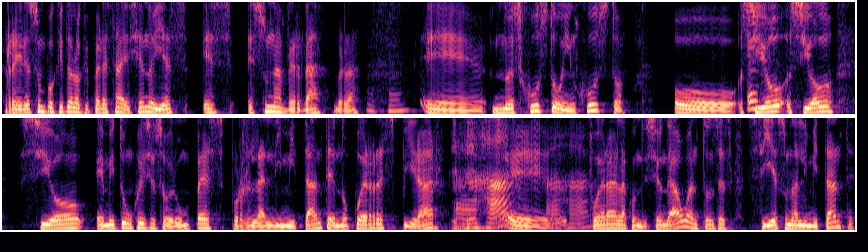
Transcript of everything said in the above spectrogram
regreso un poquito a lo que Pérez está diciendo y es, es, es una verdad, ¿verdad? Eh, no es justo o injusto. O si Es. yo, si, yo, si yo emito un juicio sobre un pez por la limitante de no poder respirar eh, ajá. fuera de la condición de agua, entonces sí es una limitante,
